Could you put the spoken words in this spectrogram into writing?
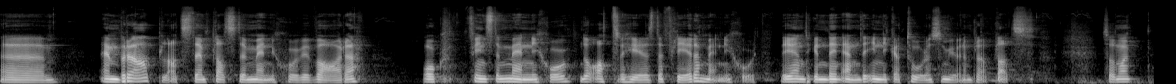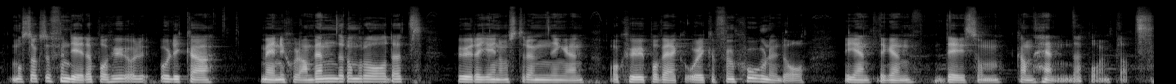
ehm, en bra plats är en plats där människor vill vara. Och finns det människor, då attraheras det flera människor. Det är egentligen den enda indikatorn som gör en bra plats. Så man måste också fundera på hur olika människor använder området, hur är genomströmningen och hur påverkar olika funktioner då egentligen det som kan hända på en plats.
